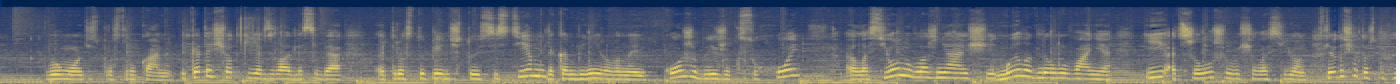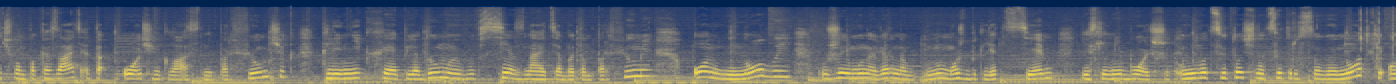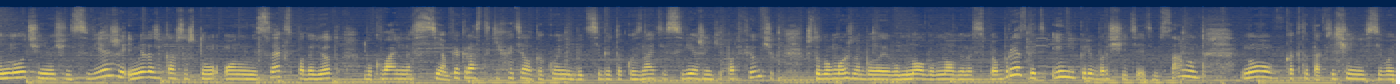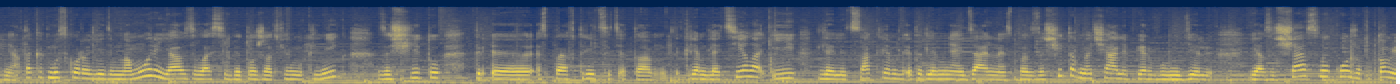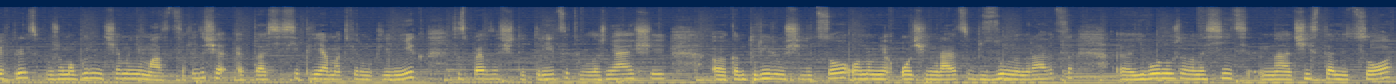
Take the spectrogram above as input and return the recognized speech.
вы умоетесь просто руками. И к этой щетке я взяла для себя э, трехступенчатую систему для комбинированной кожи, ближе к сухой, э, лосьон увлажняющий, мыло для умывания и отшелушивающий лосьон. Следующее, то, что я хочу вам показать, это очень классный парфюмчик Clinique Happy. Я думаю, вы все знаете об этом парфюме. Он не новый, уже ему, наверное, ну, может быть, лет 7, если не больше. У него цветочно-цитрусовые нотки, он очень-очень свежий, и мне даже кажется, что он унисекс подойдет буквально всем. Как раз таки хотела какой-нибудь себе такой, знаете, свеженький парфюмчик, чтобы можно было его много-много на себя брызгать и не переборщить этим самым. Но как-то так, в течение всего дня. Так как мы скоро едем на море, я взяла себе тоже от фирмы Clinique защиту э, SPF 30. Это крем для тела и для лица крем. Это для меня идеальная SPF защита. В начале, первую неделю я защищаю свою кожу, потом я, в принципе, уже могу ничем и не мазаться. Следующее это CC крем от фирмы Clinique с SPF защитой 30, увлажняющий, э, контурирующий лицо. Он мне очень нравится, безумно нравится. Э, его нужно наносить на чистое лицо,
